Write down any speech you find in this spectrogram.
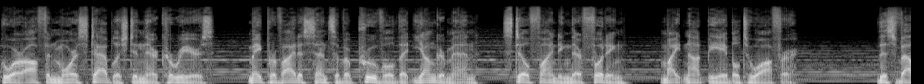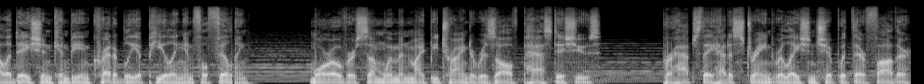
who are often more established in their careers, may provide a sense of approval that younger men, still finding their footing, might not be able to offer. This validation can be incredibly appealing and fulfilling. Moreover, some women might be trying to resolve past issues. Perhaps they had a strained relationship with their father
